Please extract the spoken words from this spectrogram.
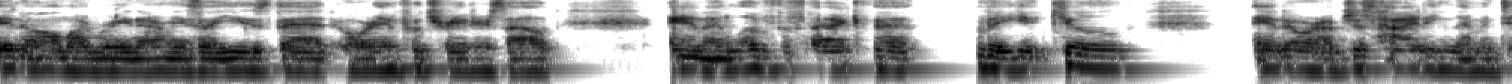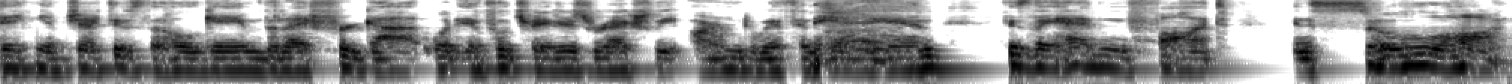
in all my Marine armies. I use that or infiltrators out, and I Mhm. love the fact that they get killed, and or I'm just hiding them and taking objectives the whole game. That I forgot what infiltrators were actually armed with in hand to hand because they hadn't fought in so long.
